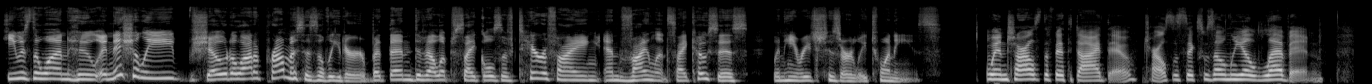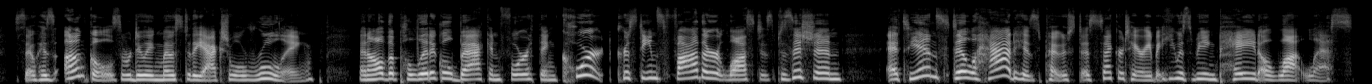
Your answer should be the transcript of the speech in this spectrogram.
He was the one who initially showed a lot of promise as a leader, but then developed cycles of terrifying and violent psychosis when he reached his early 20s. When Charles V died, though, Charles VI was only 11. So his uncles were doing most of the actual ruling. And all the political back and forth in court, Christine's father lost his position. Etienne still had his post as secretary, but he was being paid a lot less.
